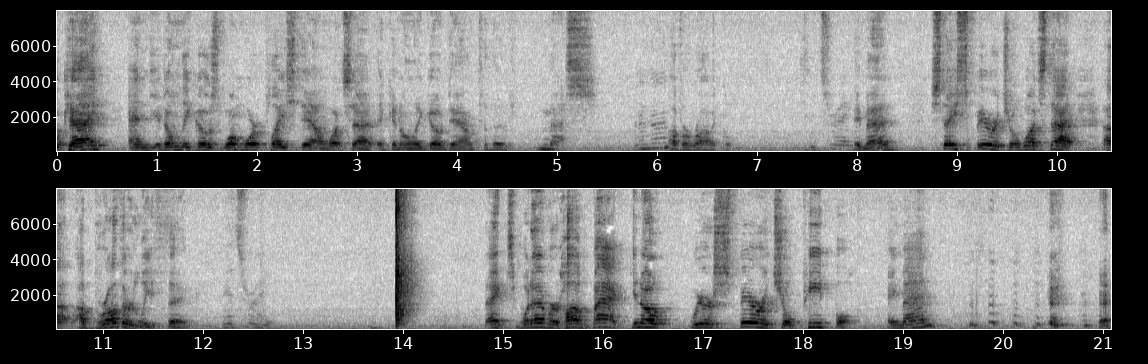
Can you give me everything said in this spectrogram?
Okay? And it only goes one more place down. What's that? It can only go down to the mess Mm-hmm. of erotical. Amen? Stay spiritual. What's that? Uh, a brotherly thing. That's right. Thanks, whatever, hug back. You know, we're spiritual people. Amen?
